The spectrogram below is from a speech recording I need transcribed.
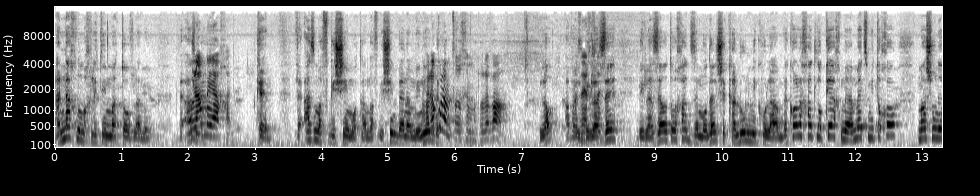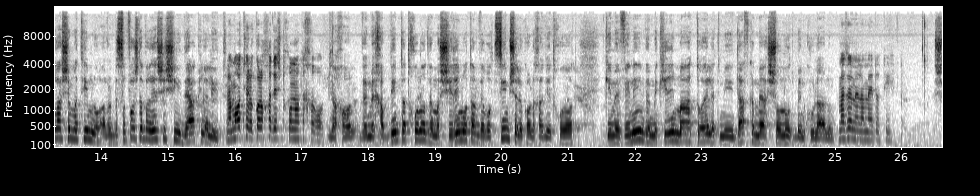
אנחנו מחליטים מה טוב לנו. כולם מה- ביחד. כן. ואז מפגישים אותם, מפגישים בין המינים. אבל לא ב- כולם צריכים אותו דבר. לא, אבל בגלל זה? זה, בגלל זה אותו אחד זה מודל שכלול מכולם, וכל אחד לוקח, מאמץ מתוכו מה שהוא נראה שמתאים לו, אבל בסופו של דבר יש איזושהי דעה כללית. למרות שלכל אחד יש תכונות אחרות. נכון, ומכבדים את התכונות ומשאירים אותן ורוצים שלכל אחד יהיה תכונות, כי מבינים ומכירים מה התועלת דווקא מהשונות בין כולנו. מה זה מלמד אותי? ש,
